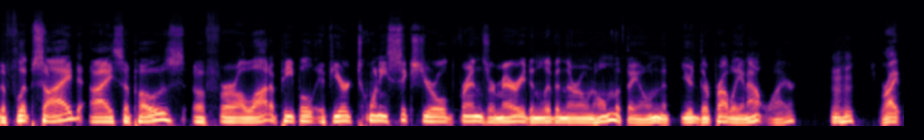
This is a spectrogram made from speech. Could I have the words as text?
The flip side, I suppose, uh, for a lot of people, if your 26 year old friends are married and live in their own home that they own, they're probably an outlier. Right.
